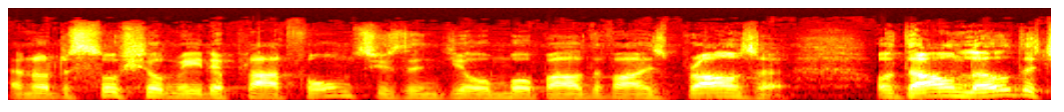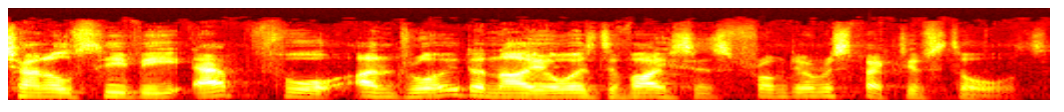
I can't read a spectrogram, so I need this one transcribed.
and other social media platforms using your mobile device browser, or download the Channels TV app for Android and iOS devices from their respective stores.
